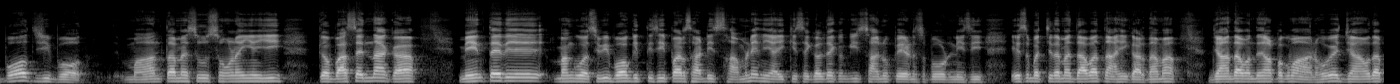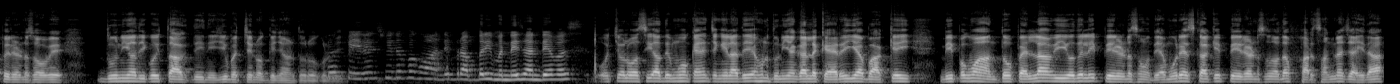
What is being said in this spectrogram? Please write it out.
ਬਹੁਤ ਜੀ ਬਹੁਤ। ਮਾਣ ਤਾਂ ਮਹਿਸੂਸ ਹੋਣਾ ਹੀ ਹੈ ਜੀ ਕਿ ਬਸ ਇੰਨਾ ਕਾ ਮਿਹਨਤ ਦੇ ਵਾਂਗੂ ਅਸੀਂ ਵੀ ਬਹੁਤ ਕੀਤੀ ਸੀ ਪਰ ਸਾਡੀ ਸਾਹਮਣੇ ਨਹੀਂ ਆਈ ਕਿਸੇ ਗੱਲ ਤੇ ਕਿਉਂਕਿ ਸਾਨੂੰ ਪੇਰੈਂਟ ਸਪੋਰਟ ਨਹੀਂ ਸੀ। ਇਸ ਬੱਚੇ ਦਾ ਮੈਂ ਦਾਵਾ ਤਾਂ ਹੀ ਕਰਦਾ ਵਾਂ ਜਾਂ ਤਾਂ ਬੰਦੇ ਨਾਲ ਭਗਵਾਨ ਹੋਵੇ ਜਾਂ ਉਹਦਾ ਪੇਰੈਂਟਸ ਹੋਵੇ। ਦੁਨੀਆ ਦੀ ਕੋਈ ਤਾਕਤ ਹੀ ਨਹੀਂ ਜੀ ਬੱਚੇ ਨੂੰ ਅੱਗੇ ਜਾਣ ਤੋਂ ਰੋਕ ਲਵੇ ਪੇਰੈਂਟਸ ਵੀ ਤਾਂ ਭਗਵਾਨ ਦੇ ਬਰਾਬਰ ਹੀ ਮੰਨੇ ਜਾਂਦੇ ਆ ਬਸ। ਉਹ ਚਲੋ ਅਸੀਂ ਆਪਦੇ ਮੂੰਹੋਂ ਕਹਿੰਦੇ ਚੰਗੇ ਲੱਗਦੇ ਆ ਹੁਣ ਦੁਨੀਆ ਗੱਲ ਕਹਿ ਰਹੀ ਆ ਵਾਕਈ ਵੀ ਭਗਵਾਨ ਤੋਂ ਪਹਿਲਾਂ ਵੀ ਉਹਦੇ ਲਈ ਪੇਰੈਂਟਸ ਹੁੰਦੇ ਆ। ਮੂਰੇ ਇਸ ਕਰਕੇ ਪੇਰੈਂਟਸ ਨੂੰ ਉਹਦਾ ਫਰਜ਼ ਸਮਝਣਾ ਚਾਹੀਦਾ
